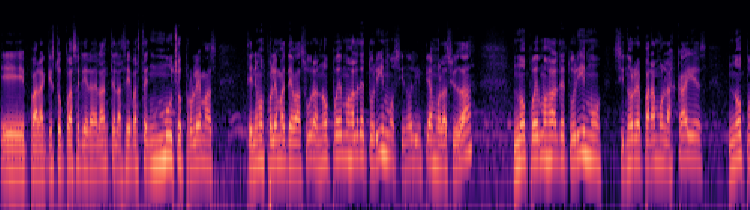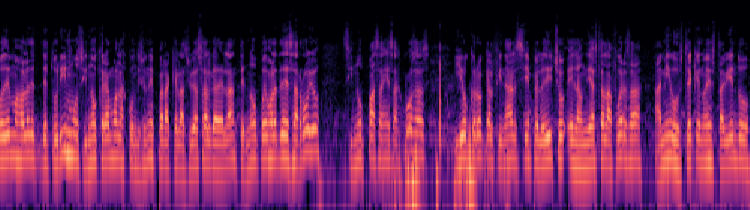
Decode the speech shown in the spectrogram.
eh, para que esto pueda salir adelante. La Ceiba está en muchos problemas, tenemos problemas de basura, no podemos hablar de turismo si no limpiamos la ciudad, no podemos hablar de turismo si no reparamos las calles, no podemos hablar de, turismo si no creamos las condiciones para que la ciudad salga adelante, no podemos hablar de desarrollo si no pasan esas cosas. Y yo creo que al final, siempre lo he dicho, en la unidad está la fuerza. Amigos, usted que nos está viendo,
